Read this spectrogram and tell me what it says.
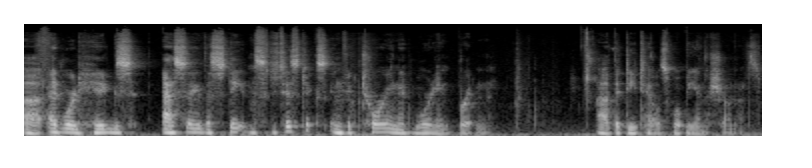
uh, Edward Higgs' essay, The State and Statistics in Victorian Edwardian Britain. Uh, the details will be in the show notes.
